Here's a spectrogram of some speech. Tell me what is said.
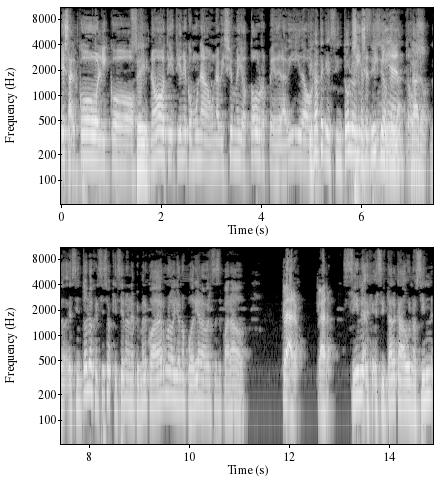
es alcohólico, Sí. ¿no? Ti- Tiene como una, una visión medio torpe de la vida. o Fíjate no- que sin todos los sin ejercicios, la- sentimientos. claro, lo- eh, sin todos los ejercicios que hicieron en el primer cuaderno, ellos no podrían haberse separado. Claro, claro. Sin ejercitar cada uno, sin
